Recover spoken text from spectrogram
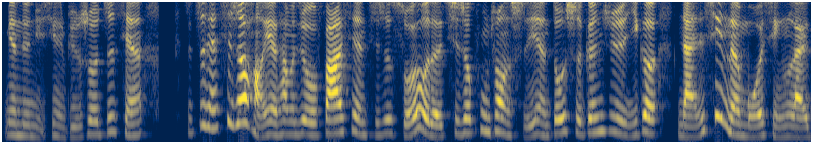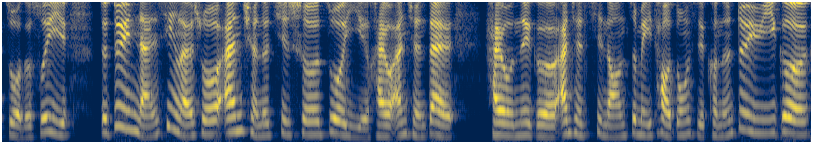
面对女性。比如说之前，就之前汽车行业，他们就发现，其实所有的汽车碰撞实验都是根据一个男性的模型来做的。所以，对对于男性来说，安全的汽车座椅还有安全带。还有那个安全气囊这么一套东西，可能对于一个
